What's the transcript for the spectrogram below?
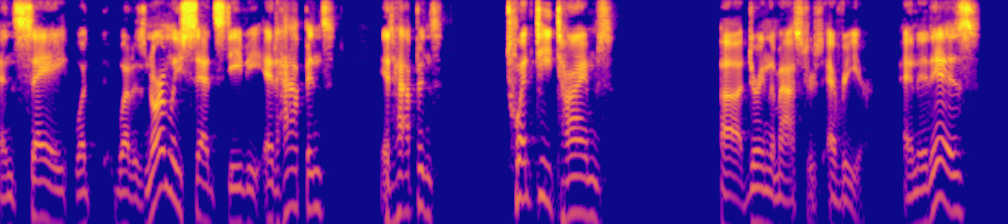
and say what, what is normally said, Stevie, it happens, it happens 20 times uh, during the Masters every year. And it is,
